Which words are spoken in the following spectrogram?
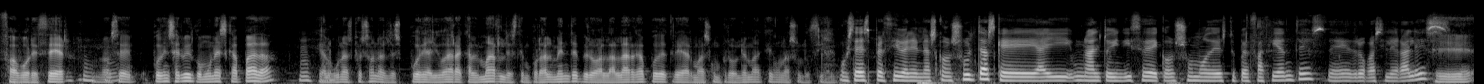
favorecer, no sé, pueden servir como una escapada, que a algunas personas les puede ayudar a calmarles temporalmente, pero a la larga puede crear más un problema que una solución. ¿Ustedes perciben en las consultas que hay un alto índice de consumo de estupefacientes, de drogas ilegales? Eh,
